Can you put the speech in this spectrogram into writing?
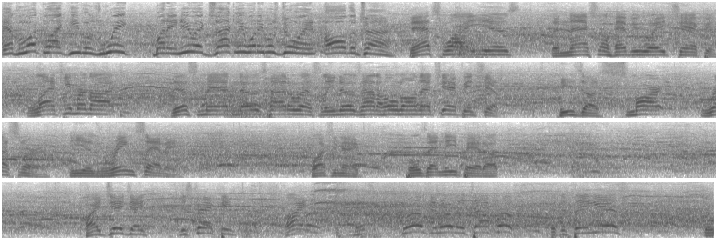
It looked like he was weak, but he knew exactly what he was doing all the time. That's why he is the national heavyweight champion. Like him or not, this man knows how to wrestle. He knows how to hold on to that championship. He's a smart wrestler. He is ring savvy. Watch him now. Pulls that knee pad up. All right, JJ, distracting. All right, and throws him over the top rope. But the thing is, the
